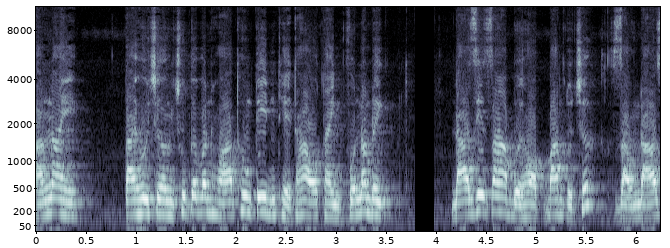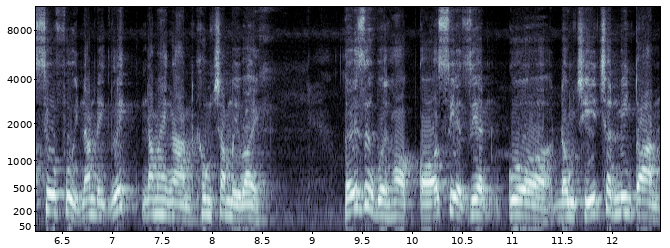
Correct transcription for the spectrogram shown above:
Sáng nay, tại hội trường Trung tâm Văn hóa Thông tin Thể thao thành phố Nam Định đã diễn ra buổi họp ban tổ chức giải bóng đá siêu phủi Nam Định League năm 2017. Tới dự buổi họp có sự hiện diện của đồng chí Trần Minh Toàn,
